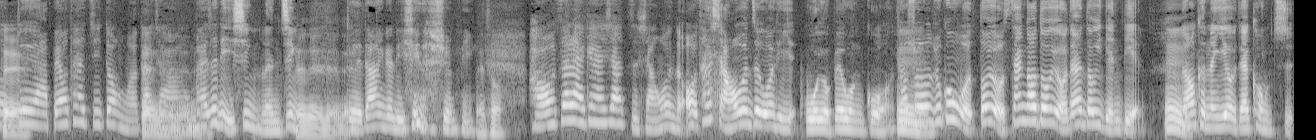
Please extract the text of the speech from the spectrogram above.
对对啊，不要太激动了，大家，我们还是理性冷静。对对对对，当一个理性的选民。没错。好，再来看一下子祥问的哦，他想要问这个问题，我有被问过。他说，如果我都有三高都有，但是都一点点，嗯，然后可能也有在控制，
